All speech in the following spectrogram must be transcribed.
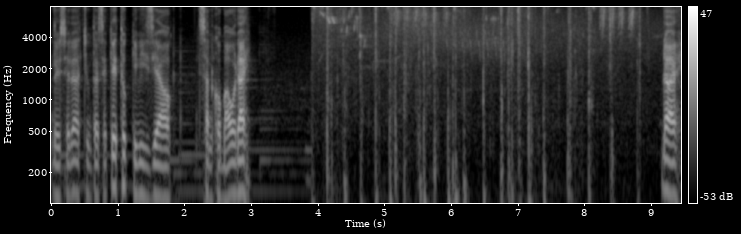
Đây sẽ là chúng ta sẽ kết thúc cái video săn kho báu ở đây. Đây.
